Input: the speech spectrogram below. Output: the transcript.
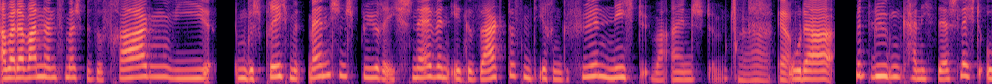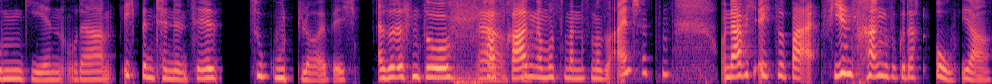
Aber da waren dann zum Beispiel so Fragen wie, im Gespräch mit Menschen spüre ich schnell, wenn ihr Gesagtes mit ihren Gefühlen nicht übereinstimmt. Ah, ja. Oder mit Lügen kann ich sehr schlecht umgehen. Oder ich bin tendenziell zu gutgläubig? Also das sind so ein paar ja, okay. Fragen, da musste man das mal so einschätzen. Und da habe ich echt so bei vielen Fragen so gedacht, oh ja,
